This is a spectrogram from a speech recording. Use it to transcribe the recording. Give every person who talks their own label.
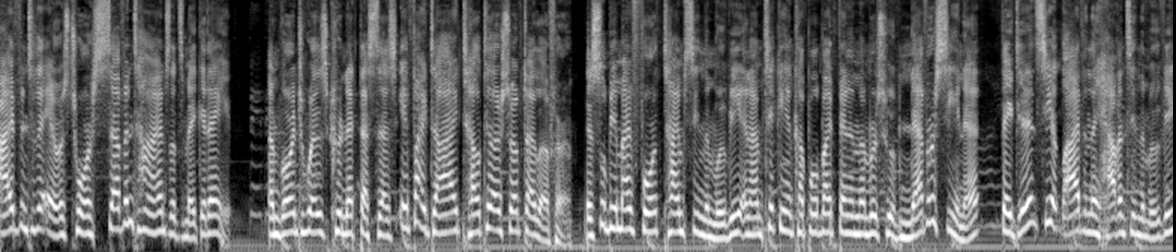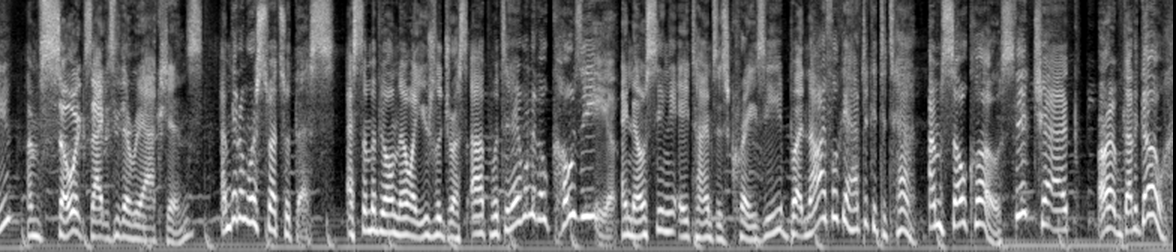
Speaker 1: I've been to the Eras Tour seven times. Let's make it eight. I'm going to wear this crew neck that says, If I die, tell Taylor Swift I love her. This will be my fourth time seeing the movie, and I'm taking a couple of my family members who have never seen it. They didn't see it live and they haven't seen the movie. I'm so excited to see their reactions. I'm gonna wear sweats with this. As some of y'all know, I usually dress up, but today I wanna go cozy. I know seeing it eight times is crazy, but now I feel like I have to get to 10. I'm so close. Fit check. All right, we gotta go.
